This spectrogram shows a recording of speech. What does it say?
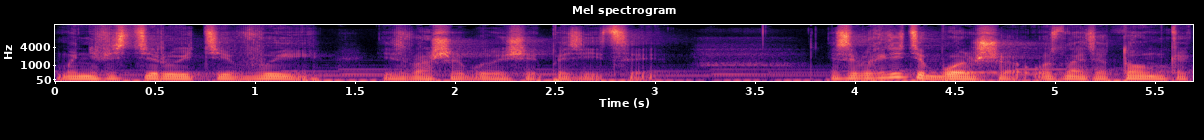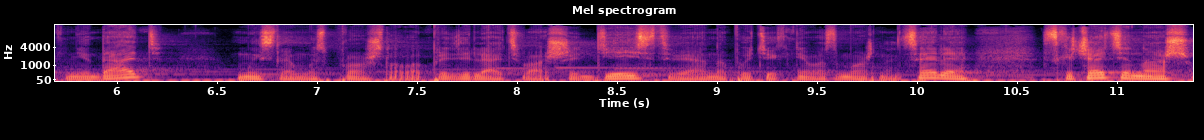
манифестируете вы из вашей будущей позиции? Если вы хотите больше узнать о том, как не дать мыслям из прошлого определять ваши действия на пути к невозможной цели, скачайте наш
